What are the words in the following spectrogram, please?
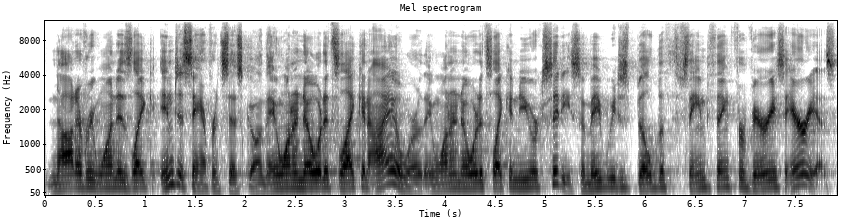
not everyone is like into San Francisco and they want to know what it's like in Iowa or they want to know what it's like in New York City. So maybe we just build the same thing for various areas.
